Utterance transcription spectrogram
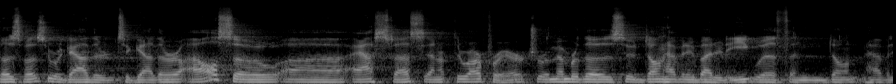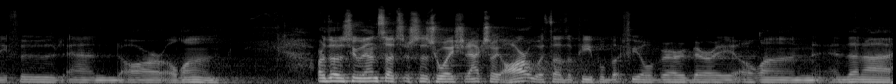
those of us who were gathered together. I also uh, asked us, through our prayer, to remember those who don't have anybody to eat with and don't have any food and are alone. Or those who, in such a situation, actually are with other people but feel very, very alone. And then I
